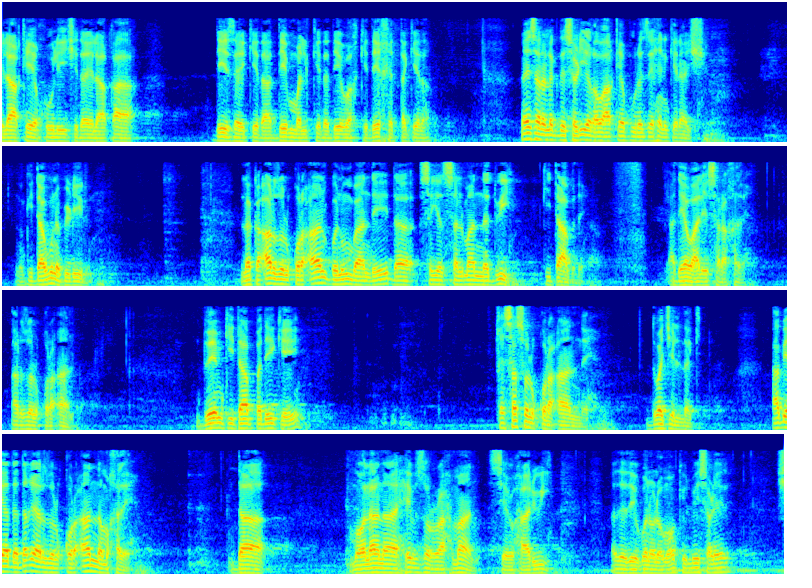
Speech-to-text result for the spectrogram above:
علاقې خولي چې د علاقه دې ځای کې دا دې ملک کې د دې وخت کې دې خطه کې دا نه سره لګ د سړی غواقع پوره ذهن کې راشي نو کتابونه بډیر لکه ارض القرآن په نوم باندې د سید سلمان ندوی کتاب دی ا دې والي سره خره ارض القرآن دویم کتاب پدې کې قصص القرآن ده دو جلد کې بیا د دغه ارز القرآن نمخه ده دا مولانا حفظ الرحمن سیوهاروی د دیوبن علماء کې لوی سړی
